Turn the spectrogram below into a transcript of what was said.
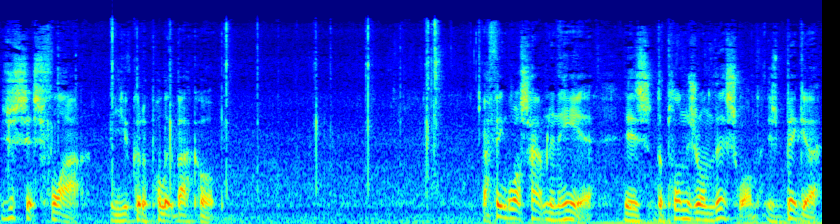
It just sits flat you've got to pull it back up. I think what's happening here is the plunger on this one is bigger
